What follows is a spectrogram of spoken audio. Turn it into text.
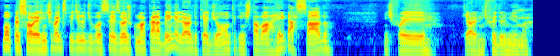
Bom, pessoal, e a gente vai despedindo de vocês hoje com uma cara bem melhor do que a de ontem, que a gente estava arregaçado. A gente foi. Que hora que a gente foi dormir, amor?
